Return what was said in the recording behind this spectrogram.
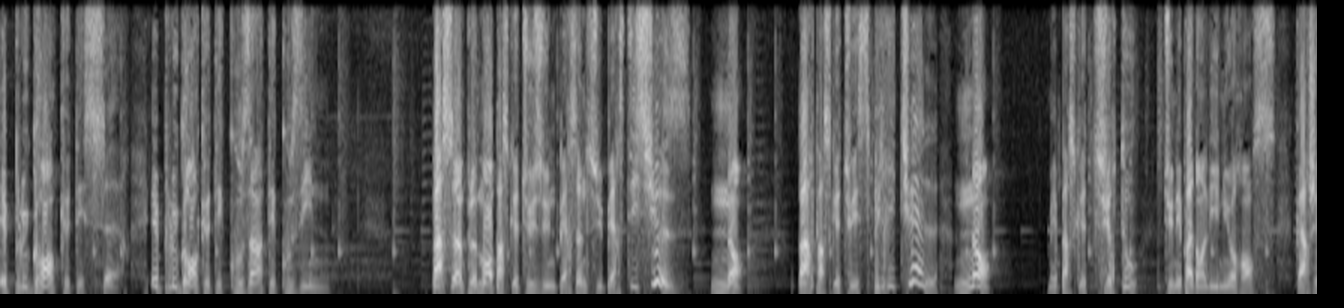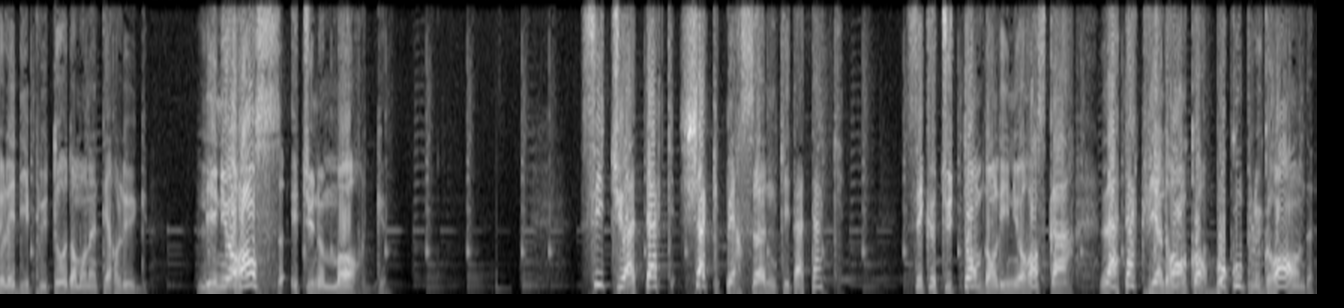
est plus grand que tes sœurs, est plus grand que tes cousins, tes cousines. Pas simplement parce que tu es une personne superstitieuse, non. Pas parce que tu es spirituel, non. Mais parce que surtout, tu n'es pas dans l'ignorance, car je l'ai dit plus tôt dans mon interlude. L'ignorance est une morgue. Si tu attaques chaque personne qui t'attaque, c'est que tu tombes dans l'ignorance car l'attaque viendra encore beaucoup plus grande.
